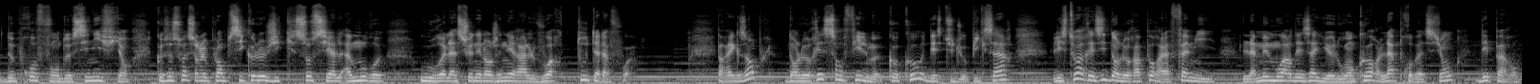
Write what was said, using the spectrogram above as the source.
de profond, de signifiant, que ce soit sur le plan psychologique, social, amoureux ou relationnel en général, voire tout à la fois. Par exemple, dans le récent film Coco des studios Pixar, l'histoire réside dans le rapport à la famille, la mémoire des aïeuls ou encore l'approbation des parents.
